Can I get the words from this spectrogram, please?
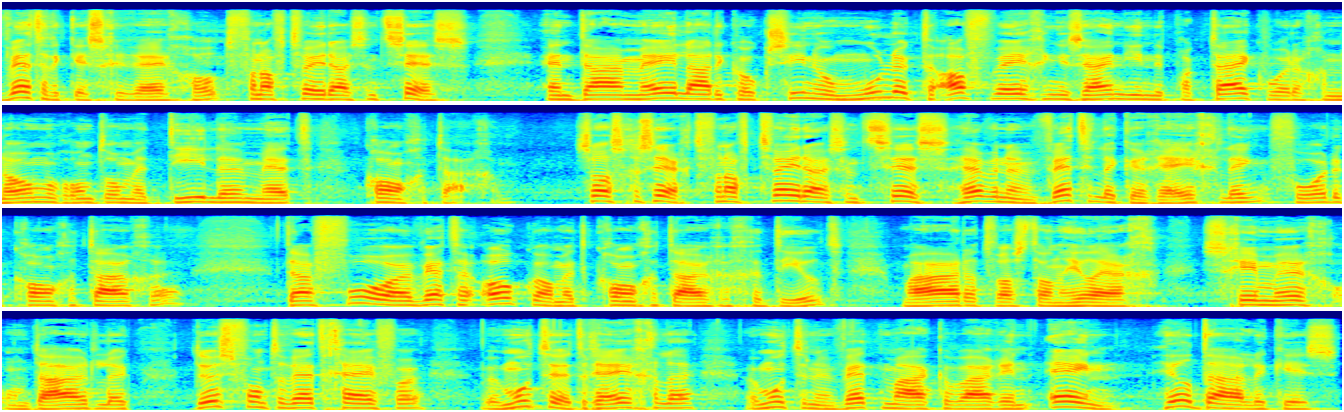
wettelijk is geregeld vanaf 2006. En daarmee laat ik ook zien hoe moeilijk de afwegingen zijn die in de praktijk worden genomen rondom het dealen met kroongetuigen. Zoals gezegd, vanaf 2006 hebben we een wettelijke regeling voor de kroongetuigen. Daarvoor werd er ook wel met kroongetuigen gedeeld, maar dat was dan heel erg schimmig, onduidelijk. Dus vond de wetgever, we moeten het regelen, we moeten een wet maken waarin één, heel duidelijk is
